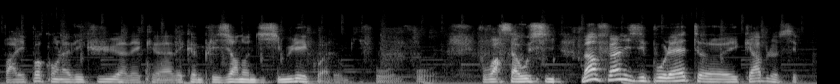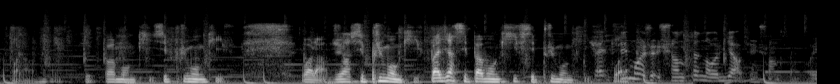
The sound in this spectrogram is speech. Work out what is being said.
Enfin, à l'époque, on l'a vécu avec euh, avec un plaisir non dissimulé, quoi. Donc il faut il faut, faut voir ça aussi. Mais enfin, les épaulettes euh, et câbles, c'est voilà, c'est pas mon kiff, c'est plus mon kiff. Voilà, veux c'est plus mon kiff. Pas dire c'est pas mon kiff, c'est plus mon kiff. Bah, tu sais, moi, je, je suis en train de relire, enfin, je suis en train, oui,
